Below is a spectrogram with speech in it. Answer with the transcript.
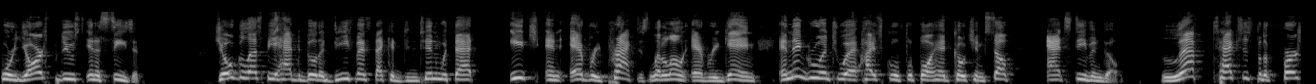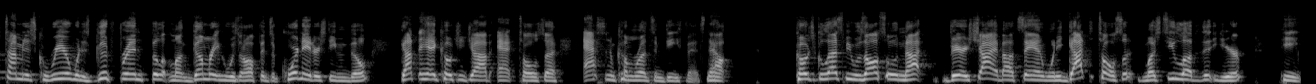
for yards produced in a season. Joe Gillespie had to build a defense that could contend with that each and every practice, let alone every game, and then grew into a high school football head coach himself at Stephenville. Left Texas for the first time in his career when his good friend Philip Montgomery, who was an offensive coordinator at Stephenville, got the head coaching job at Tulsa, asked him to come run some defense. Now, Coach Gillespie was also not very shy about saying when he got to Tulsa, much he loves it here, he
